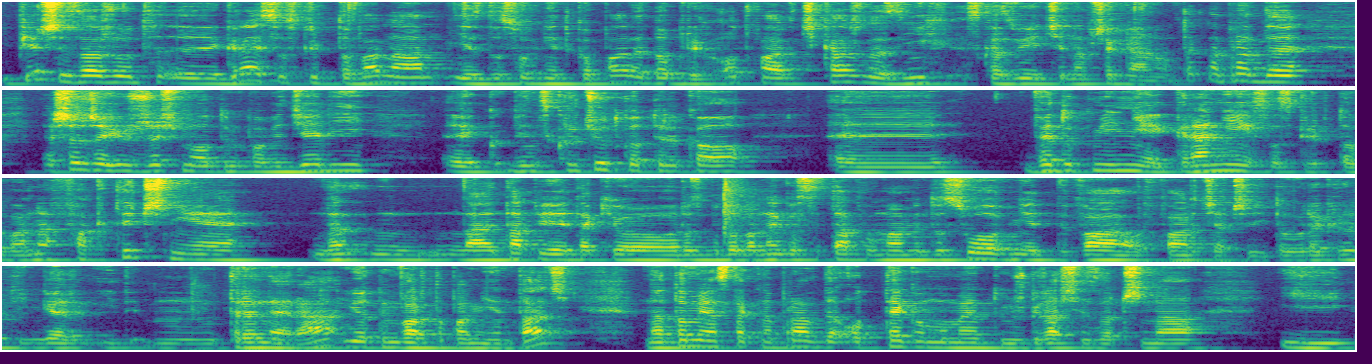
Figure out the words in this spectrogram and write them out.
I pierwszy zarzut, y, gra jest oskryptowana, jest dosłownie tylko parę dobrych otwarć, każde z nich skazuje Cię na przegraną. Tak naprawdę, szerzej już żeśmy o tym powiedzieli, y, więc króciutko tylko, y, według mnie nie, gra nie jest oskryptowana. Faktycznie na, na, etapie takiego rozbudowanego setupu mamy dosłownie dwa otwarcia, czyli tą recruitinger i mm, trenera i o tym warto pamiętać. Natomiast tak naprawdę od tego momentu już gra się zaczyna i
